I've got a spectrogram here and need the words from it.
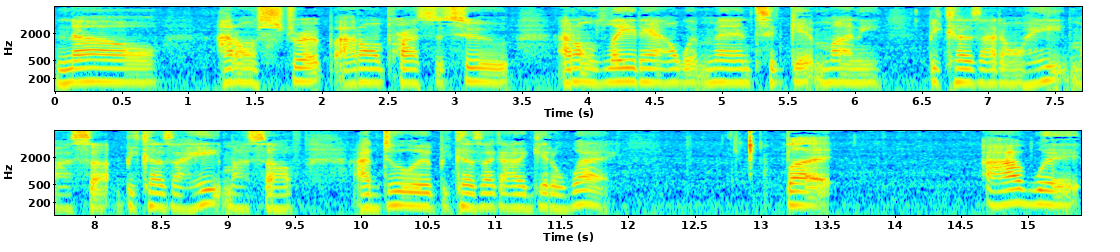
"No, I don't strip, I don't prostitute, I don't lay down with men to get money because I don't hate myself, because I hate myself. I do it because I got to get away." But I would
